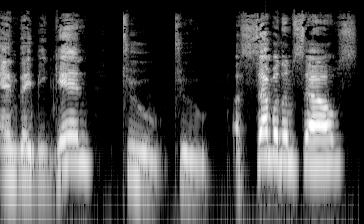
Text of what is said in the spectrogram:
And they begin to to assemble themselves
